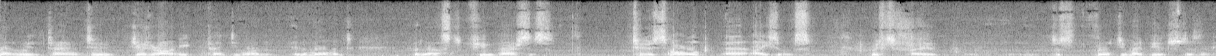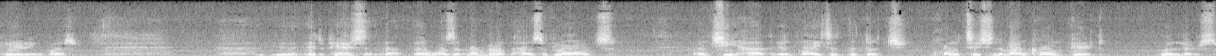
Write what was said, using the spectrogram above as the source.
Well, we'll turn to Deuteronomy 21 in a moment, the last few verses. Two small uh, items which I just thought you might be interested in hearing about. It appears that there was a member of the House of Lords, and she had invited the Dutch politician, a man called Geert Wilders,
